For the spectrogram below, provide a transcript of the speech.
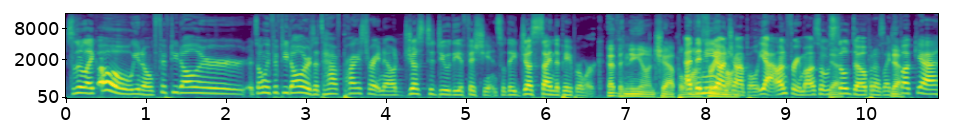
So they're like, oh, you know, fifty dollar. It's only fifty dollars. It's half price right now, just to do the officiant. So they just signed the paperwork At the Neon Chapel. at the Neon Chapel. Yeah, on Fremont. So it was Yeah. still dope, and I was like, Yeah. fuck yeah.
